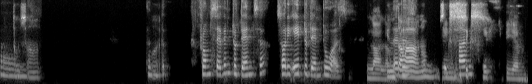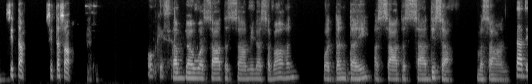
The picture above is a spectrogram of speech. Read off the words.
Um, Saat. From 7 to 10, sir? Sorry, 8 to 10 to us. La, la. Intaha, no? 6, 6, 6 p.m. Sita. Sita Saat. Sa. Okay, sir. تبدأ الساعة الثامنة صباحا وتنتهي الساعة السادسة مساء. Sadi.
